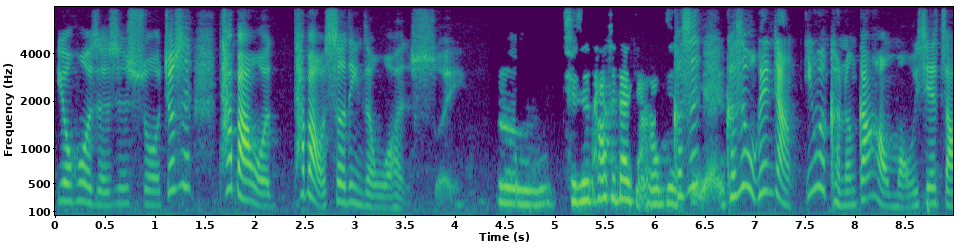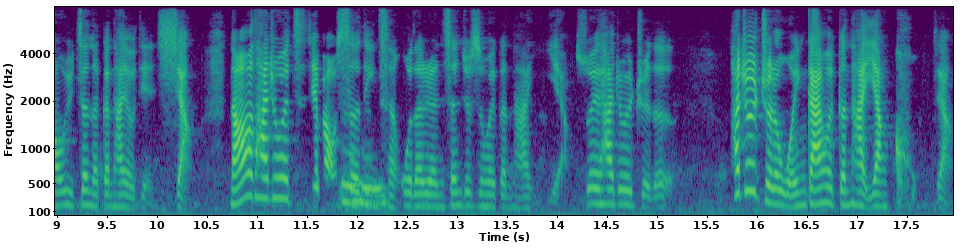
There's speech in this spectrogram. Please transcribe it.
又或者是说，就是他把我他把我设定成我很随，嗯，其实他是在讲他自己，可是可是我跟你讲，因为可能刚好某一些遭遇真的跟他有点像，然后他就会直接把我设定成我的人生就是会跟他一样，嗯，所以他就会觉得他就会觉得我应该会跟他一样苦这样。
